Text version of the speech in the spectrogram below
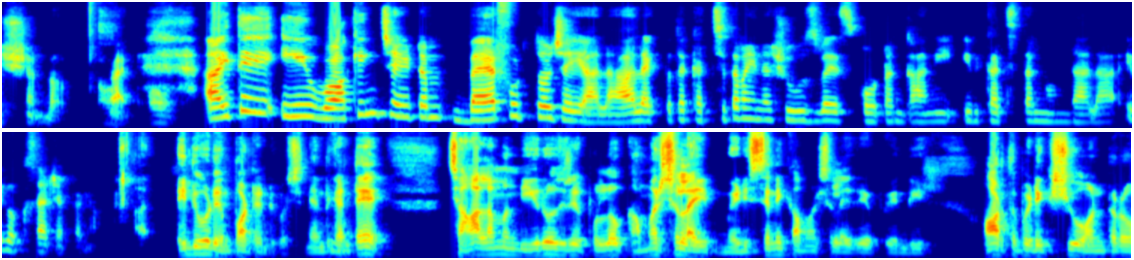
విషయంలో. అయితే ఈ వాకింగ్ చేయటం బేర్ ఫుట్తో చేయాలా? లేకపోతే ఖచ్చితమైన షూస్ వేసుకోవటం కానీ ఇవి ఖచ్చితంగా ఉండాలా? ఇవి ఒకసారి చెప్పండి. ఇది కూడా ఇంపార్టెంట్ క్వశ్చన్ ఎందుకంటే చాలా మంది ఈ రోజు రేపుల్లో కమర్షియల్ అయి మెడిసిన్ కమర్షియలైజ్ అయిపోయింది. ఆర్థోపెడిక్ షూ అంటారు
